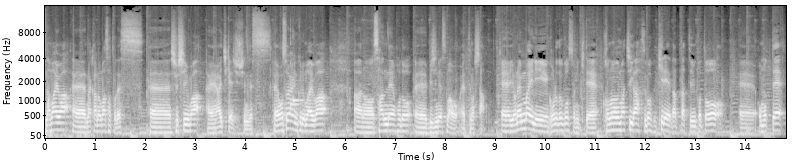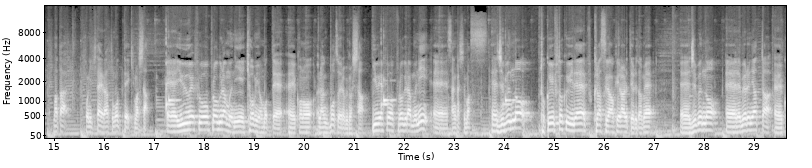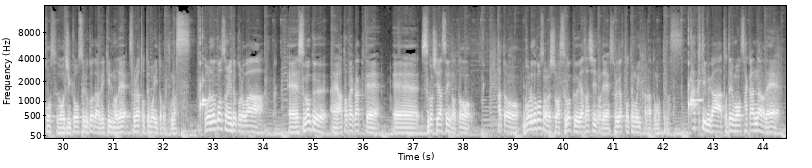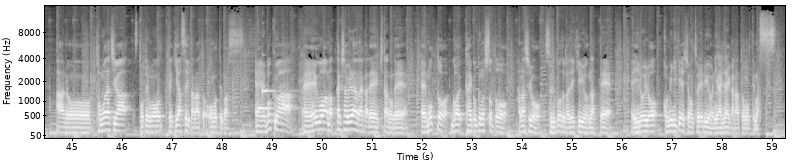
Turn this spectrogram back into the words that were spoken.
名前は、えー、中野正人です、えー、出身は、えー、愛知県出身です、えー、オーストラリアに来る前はあの3年ほど、えー、ビジネスマンをやってました、えー、4年前にゴールドコーストに来てこの街がすごく綺麗だったっていうことを、えー、思ってまたここに来たいなと思って来ました。えー、UFO プログラムに興味を持って、えー、このランクボーツを選びました。UFO プログラムに、えー、参加してます、えー、自分の得意不得意でクラスが分けられているためえー、自分の、えー、レベルに合った、えー、コースを受講することができるのでそれはとてもいいと思ってます。ゴールドコースのいいところは、え、すごく、えー、暖かくて、え、過ごしやすいのとあとゴールドコースの人はすごく優しいのでそれがとてもいいかなと思ってます。アクティブがとても盛んなのであの友達がとてもできやすいかなと思ってます。えー、僕は、え、英語は全く喋れない中で来たので、えー、もっと外国の人と話をすることができるようになって、え、いろいろコミュニケーションを取れるようになりたいかなと思ってます。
